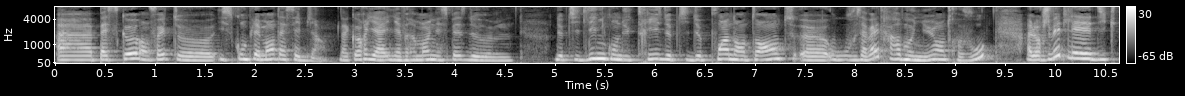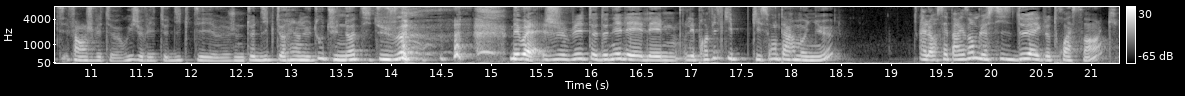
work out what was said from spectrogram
parce que en fait, ils se complémentent assez bien. D'accord, il y a, vraiment une espèce de, de petites lignes conductrices, de petits points d'entente euh, où ça va être harmonieux entre vous. Alors je vais te les dicter, enfin je vais te, oui je vais te dicter, euh, je ne te dicte rien du tout, tu notes si tu veux. Mais voilà, je vais te donner les, profils qui, qui, sont harmonieux. Alors c'est par exemple le 6-2 avec le 3-5,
